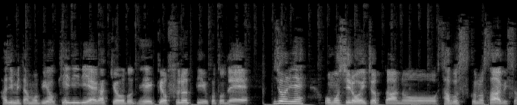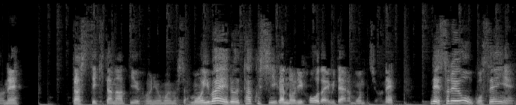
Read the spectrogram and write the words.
始めたモビを KDDI が共同で提供するっていうことで、非常にね、面白いちょっとあのーサブスクのサービスをね、出してきたなっていうふうに思いました。もういわゆるタクシーが乗り放題みたいなもんでしょうね。で、それを5000円。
